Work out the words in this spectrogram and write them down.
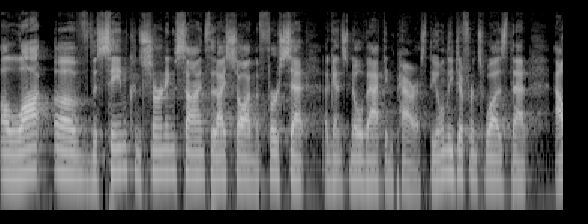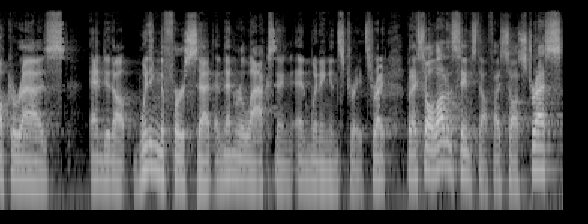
a lot of the same concerning signs that I saw in the first set against Novak in Paris. The only difference was that Alcaraz ended up winning the first set and then relaxing and winning in straights, right? But I saw a lot of the same stuff. I saw stress.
